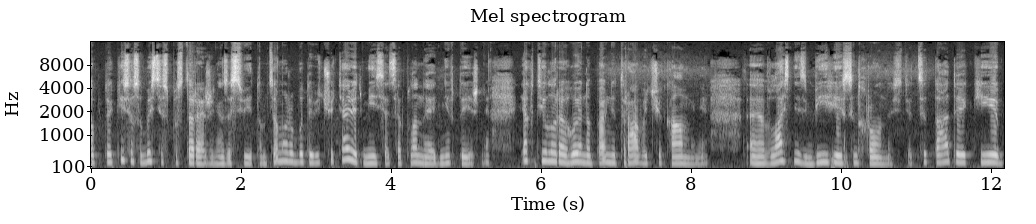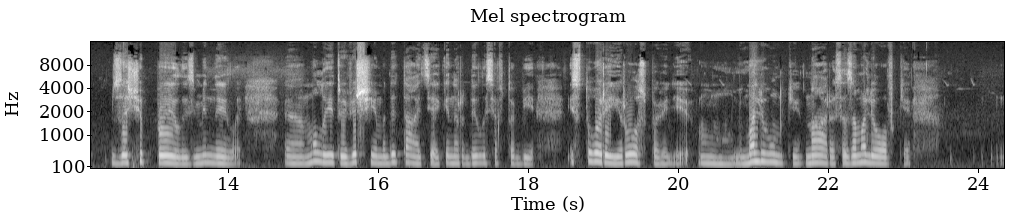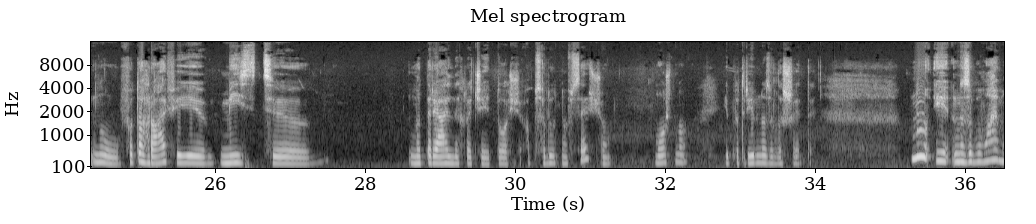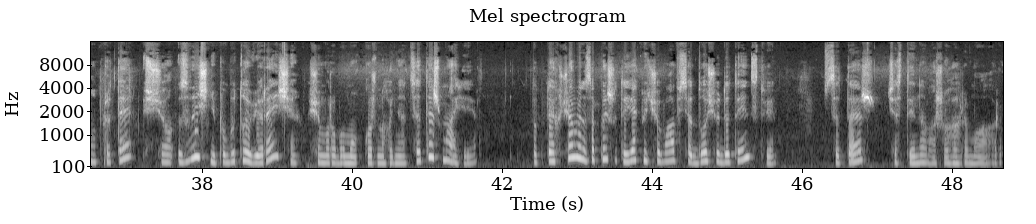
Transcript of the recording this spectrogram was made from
Тобто якісь особисті спостереження за світом. Це може бути відчуття від місяця, планет, днів тижня, як тіло реагує на певні трави чи камені, е, власні збіги і синхронності, цитати, які зачепили, змінили, е, молитви, вірші, медитації, які народилися в тобі, історії, розповіді, малюнки, нариси, замальовки, ну, фотографії місць. Е, матеріальних речей тощо, абсолютно все, що можна і потрібно залишити. Ну і не забуваємо про те, що звичні побутові речі, що ми робимо кожного дня, це теж магія. Тобто, якщо ви запишете, як відчувався дощ у дитинстві, це теж частина вашого гримуару.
